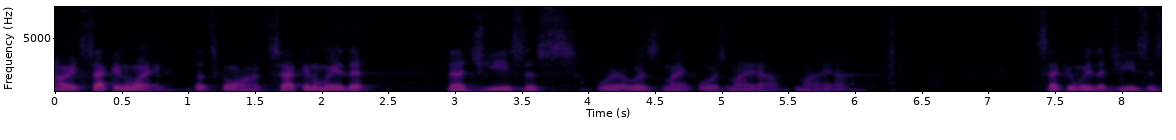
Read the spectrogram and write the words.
All right, second way. Let's go on. Second way that that Jesus was my what was my uh, my uh, second way that Jesus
